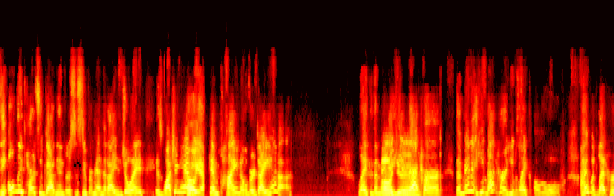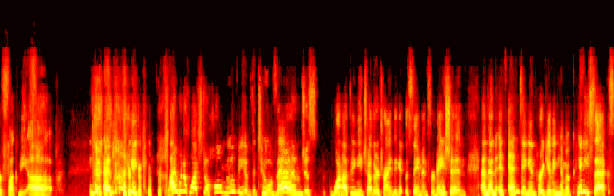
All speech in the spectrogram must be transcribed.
the only parts of Batman versus Superman that I enjoyed is watching him Oh yeah. him pine over Diana. Like the minute Oh, he met her, the minute he met her, he was like, "Oh, I would let her fuck me up." and like, I would have watched a whole movie of the two of them just one upping each other, trying to get the same information, and then it ending in her giving him a pity sex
